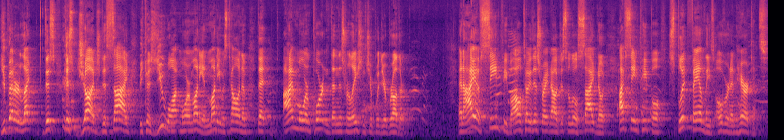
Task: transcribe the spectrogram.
you better let this, this judge decide because you want more money. And money was telling him that I'm more important than this relationship with your brother. And I have seen people, I'll tell you this right now, just a little side note. I've seen people split families over an inheritance.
